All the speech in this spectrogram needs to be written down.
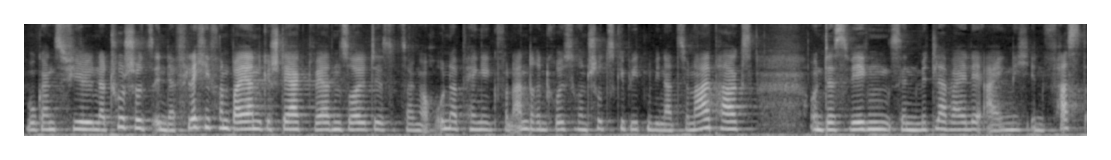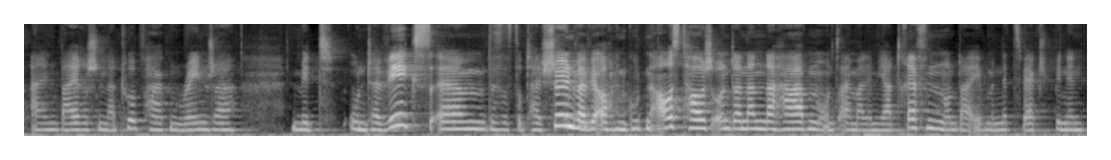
wo ganz viel Naturschutz in der Fläche von Bayern gestärkt werden sollte, sozusagen auch unabhängig von anderen größeren Schutzgebieten wie Nationalparks. Und deswegen sind mittlerweile eigentlich in fast allen bayerischen Naturparken Ranger mit unterwegs. Ähm, das ist total schön, weil wir auch einen guten Austausch untereinander haben, uns einmal im Jahr treffen und da eben ein Netzwerk spinnen.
